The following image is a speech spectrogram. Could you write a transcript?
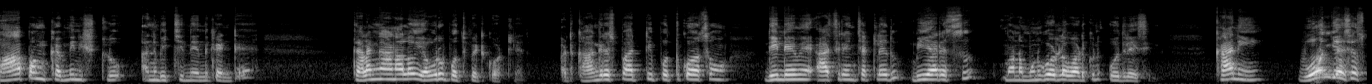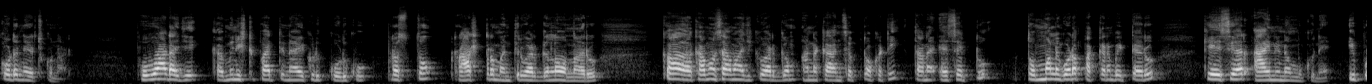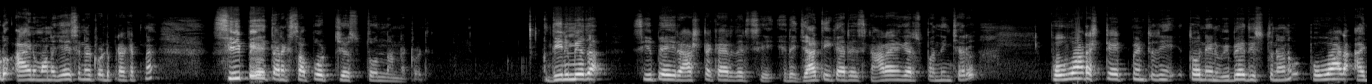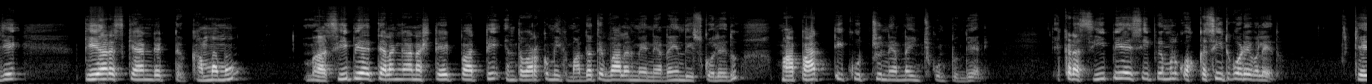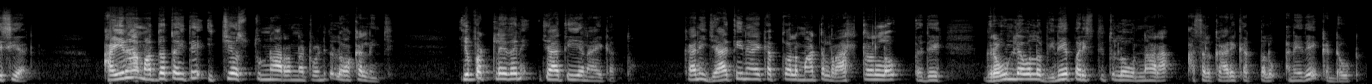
పాపం కమ్యూనిస్టులు అనిపించింది ఎందుకంటే తెలంగాణలో ఎవరూ పొత్తు పెట్టుకోవట్లేదు. అటు కాంగ్రెస్ పార్టీ పొత్తు కోసం దీన్ని ఏమీ ఆశ్రయించట్లేదు. బీఆర్ఎస్ మన మునుగోడులో వాడుకుని వదిలేసింది. కానీ ఓన్ చేసేసుకోవడం నేర్చుకున్నారు. పువ్వాడ అజయ్ కమ్యూనిస్ట్ పార్టీ నాయకుడి కొడుకు ప్రస్తుతం రాష్ట్ర మంత్రివర్గంలో ఉన్నారు. క- కమ సామాజిక వర్గం అన్న కాన్సెప్ట్ ఒకటి తన ఎసెట్టు తుమ్మల్ని కూడా పక్కన పెట్టారు. కేసీఆర్ ఆయన నమ్ముకునే. ఇప్పుడు ఆయన మొన్న చేసినటువంటి ప్రకటన సిపిఐ తనకు సపోర్ట్ చేస్తుంది అన్నటువంటి దీని మీద సిపిఐ రాష్ట్ర కార్యదర్శి ఇది జాతీయ కార్యదర్శి నారాయణ గారు స్పందించారు. పువ్వాడ స్టేట్మెంట్తో నేను విభేదిస్తున్నాను. Puvvada Ajay TRS candidate Khammam. CPI Telangana state party ఇంతవరకు మీకు మద్దతు ఇవ్వాలని మేము నిర్ణయం తీసుకోలేదు. మా పార్టీ కూర్చుని నిర్ణయించుకుంటుంది అని. ఇక్కడ సిపిఐ సిపిఎంలకు ఒక్క సీటు కూడా ఇవ్వలేదు కేసీఆర్. అయినా మద్దతు అయితే ఇచ్చేస్తున్నారన్నటువంటిది లోకల్ నుంచి. ఇవ్వట్లేదని జాతీయ నాయకత్వం. కానీ జాతీయ నాయకత్వాల మాటలు రాష్ట్రాల్లో అదే గ్రౌండ్ లెవెల్లో వినే పరిస్థితుల్లో ఉన్నారా అసలు కార్యకర్తలు అనేదే ఇక్కడ డౌట్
